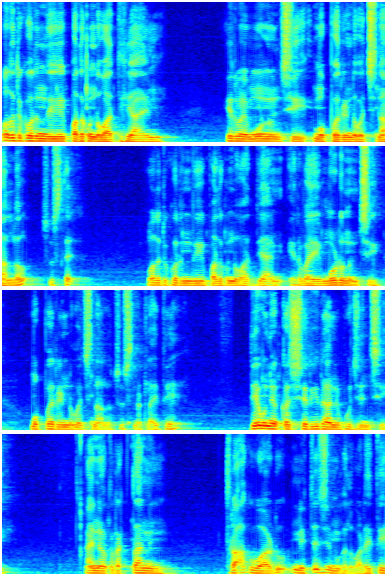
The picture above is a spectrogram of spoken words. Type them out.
మొదటి కోరింది పదకొండవ అధ్యాయం ఇరవై మూడు నుంచి ముప్పై రెండు వచనాల్లో చూస్తే మొదటి కొరింది పదకొండవ అధ్యాయం ఇరవై మూడు నుంచి ముప్పై రెండు వచనాలు చూసినట్లయితే దేవుని యొక్క శరీరాన్ని పూజించి ఆయన యొక్క రక్తాన్ని త్రాగువాడు నిత్యజీవం గలవాడైతే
